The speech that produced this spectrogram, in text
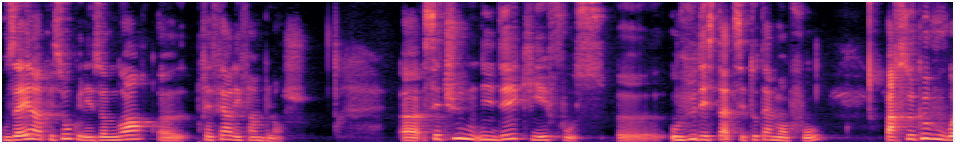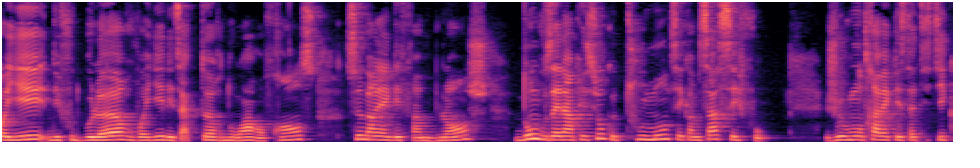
vous avez l'impression que les hommes noirs euh, préfèrent les femmes blanches. Euh, c'est une idée qui est fausse. Euh, au vu des stats, c'est totalement faux. Parce que vous voyez des footballeurs, vous voyez des acteurs noirs en France se marier avec des femmes blanches. Donc vous avez l'impression que tout le monde c'est comme ça, c'est faux. Je vais vous montrer avec les statistiques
